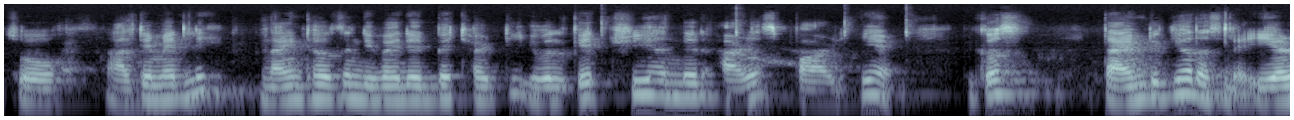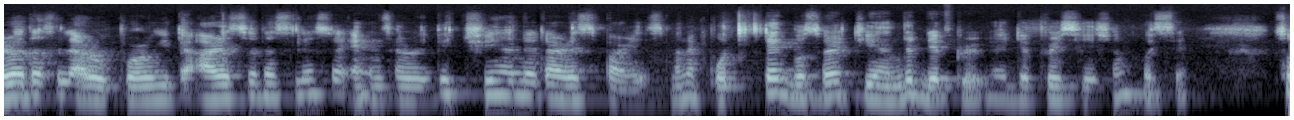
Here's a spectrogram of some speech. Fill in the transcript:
So ultimately 9000 divided by 30 you will get 300 rs per year. Because টাইমটো কিহত আছিলে ইয়েৰত আছিলে আৰু ওপৰকেইটা আৰ এছত আছিলে so' answer will be three hundred R S per S মানে প্ৰত্যেক বছৰে থ্ৰী হাণ্ড্ৰেড ডেপ্ৰিচিয়েশ্যন হৈছে so'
